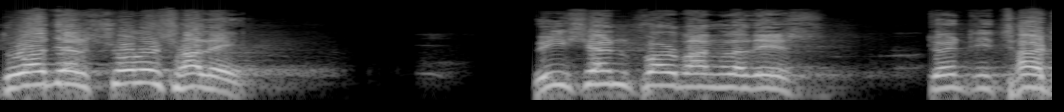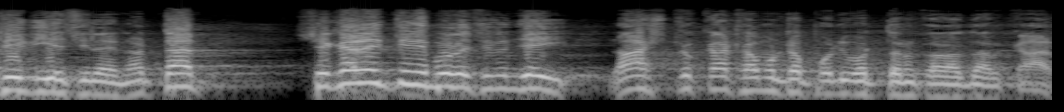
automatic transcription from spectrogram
দু হাজার ষোলো সালে vision for Bangladesh twenty thirty দিয়েছিলেন। অর্থাৎ সেখানেই তিনি বলেছিলেন যে এই রাষ্ট্র কাঠামোটা পরিবর্তন করা দরকার।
